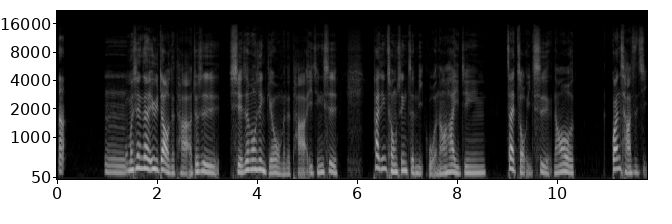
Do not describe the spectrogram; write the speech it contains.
那嗯，我们现在遇到的他，就是写这封信给我们的他，已经是他已经重新整理过，然后他已经。再走一次，然后观察自己，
